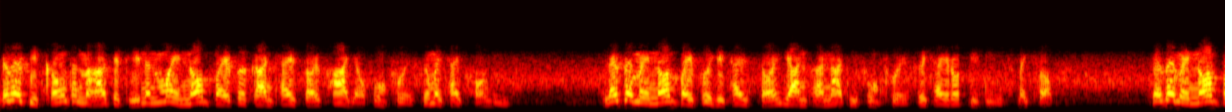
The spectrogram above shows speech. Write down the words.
แล้วก็จิตของท่านมหาเศรษฐีนั้นไม่น้อมไปเพื่อการใช้สอยผ้าอย่างฟุ่มเฟือยคือไม่ใช่ของดี แล้วก็ไม่น้อมไปเพื่อจะใช้สอยยานพาหนะที่ฟุ่มเฟือยคือใช้รถดีๆ ไม่ชอบ แล้วก็ไม่น้อมไป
